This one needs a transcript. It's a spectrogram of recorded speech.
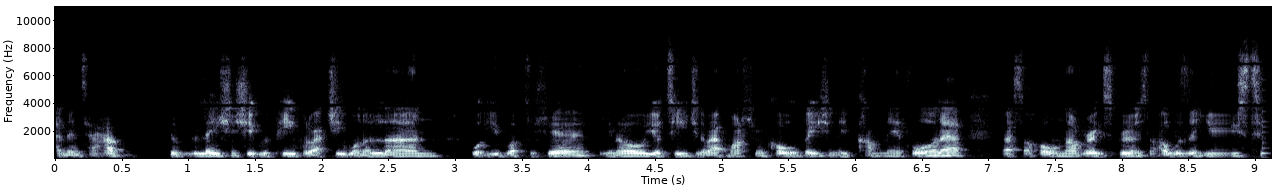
And then to have the relationship with people who actually want to learn what you've got to share. You know, you're teaching about mushroom cultivation, they've come there for that. That's a whole nother experience that I wasn't used to.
